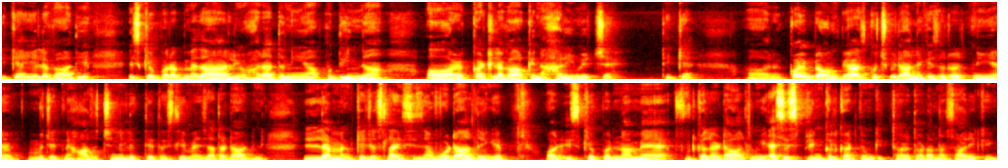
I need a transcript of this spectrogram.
ठीक है, ये लगा दिए। इसके ऊपर अब मैं डाल रही हूँ हरा धनिया, पुदीना और कट लगा के ना हरी मिर्चें, ठीक है? और कोई ब्राउन प्याज कुछ भी डालने की ज़रूरत नहीं है। मुझे इतने हाथ अच्छे नहीं लगते तो इसलिए मैं ज़्यादा डाल भी नहीं। लेमन के जो स्लाइसिस हैं वो डाल देंगे और इसके ऊपर ना मैं फ़ूड कलर डाल दूँगी। ऐसे स्प्रिंकल कर दूँगी थोड़ा थोड़ा ना सारे कहीं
